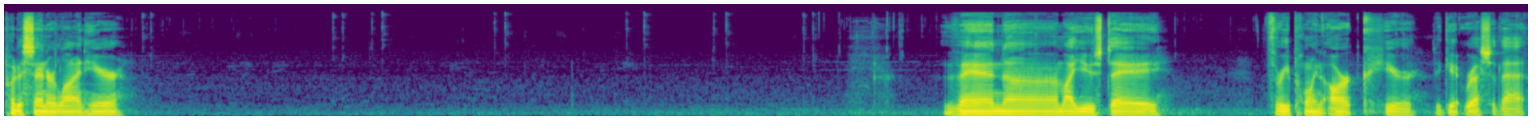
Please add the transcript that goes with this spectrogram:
put a center line here. Then um, I used a three-point arc here to get rest of that.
